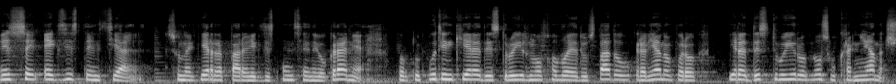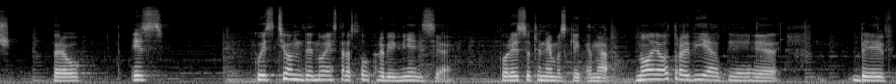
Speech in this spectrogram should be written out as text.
es existencial, es una guerra para la existencia de Ucrania, porque Putin quiere destruir no solo el Estado ucraniano, pero quiere destruir a los ucranianos. Pero es cuestión de nuestra sobrevivencia, por eso tenemos que ganar. No hay otra vía de, de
